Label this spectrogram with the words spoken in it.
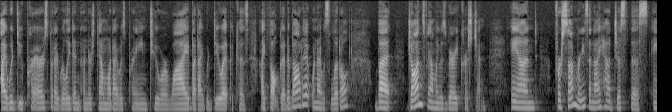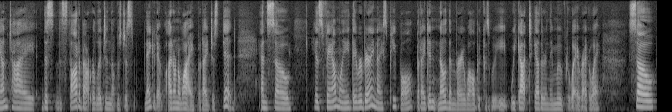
I would do prayers, but I really didn't understand what I was praying to or why, but I would do it because I felt good about it when I was little. But John's family was very Christian. And for some reason I had just this anti this this thought about religion that was just negative. I don't know why, but I just did. And so his family, they were very nice people, but I didn't know them very well because we we got together and they moved away right away. So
